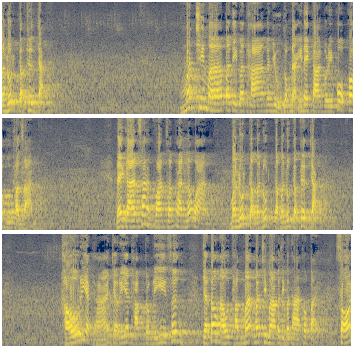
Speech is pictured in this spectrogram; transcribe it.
มนุษย์กับเครื่องจักร มัชชิมาปฏิปทามันอยู่ตรงไหนในการบริโภคข้อมูลข่าวสาร ในการสร้างความสัมพันธ์ระหว่างมนุษย์กับมนุษย์กับมนุษย์กับเครื่องจักร เขาเรียกหาจริยธรรมตรงนี้ ซึ่งจะต้องเอาธรรมะมัชฌิมาปฏิปทาเข้าไป สอน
